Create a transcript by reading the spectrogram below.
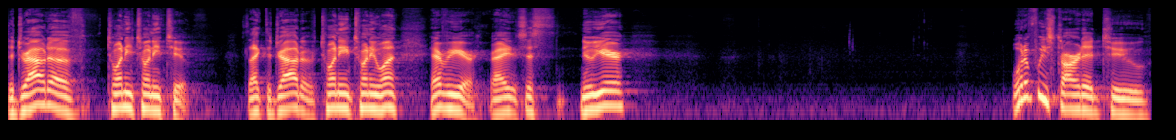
The drought of 2022. It's like the drought of 2021 every year, right? It's just new year, What if we started to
